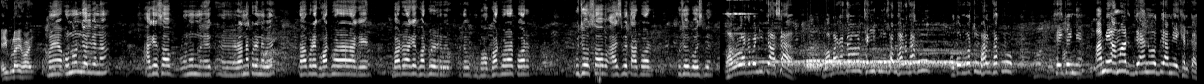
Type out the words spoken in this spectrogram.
এইগুলাই হয়। মানে উনুন জ্বলবে না? আগে সব উনুন রান্না করে নেবে। তারপরে ঘট ভরার আগে, বারোটার আগে ঘট ভরে নেবে। তো ঘট ভরার পর পুজো সব আসবে, তারপর পুজোয় বসবে। ভালো লাগে বলি তো আশা। বাবার কাছে আমার ছেলেগুলো সব ভালো থাকুক গরু বছর ভালো থাকুক, সেই জন্যে। আমি আমার জ্ঞান অবধি আমি এখানকার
